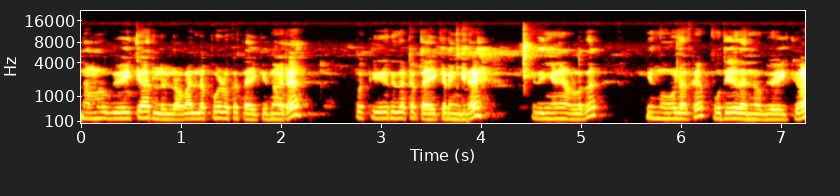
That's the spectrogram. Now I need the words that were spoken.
നമ്മൾ ഉപയോഗിക്കാറില്ലല്ലോ. വല്ലപ്പോഴൊക്കെ തയ്ക്കുന്നവർ ഇപ്പോൾ കീറിയതൊക്കെ തയ്ക്കണമെങ്കിൽ ഇതിങ്ങനെയുള്ളത് ഈ നൂലൊക്കെ പുതിയത് തന്നെ ഉപയോഗിക്കുക.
